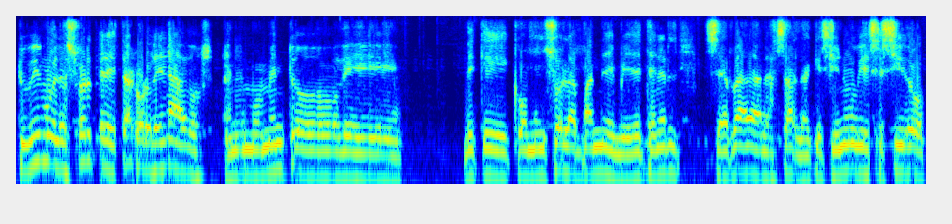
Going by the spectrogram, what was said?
tuvimos la suerte de estar ordenados en el momento de, de que comenzó la pandemia, de tener cerrada la sala, que si no hubiese sido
